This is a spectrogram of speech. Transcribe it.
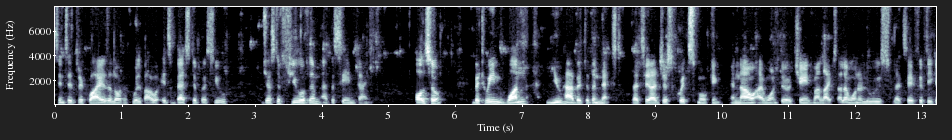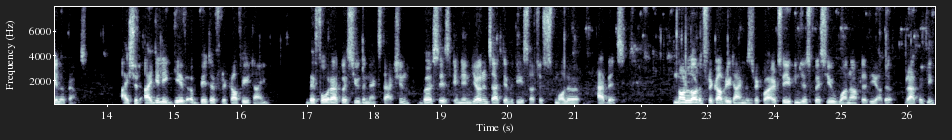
since it requires a lot of willpower, it's best to pursue just a few of them at the same time. Also, between one new habit to the next, let's say I just quit smoking and now I want to change my lifestyle, I want to lose, let's say, 50 kilograms. I should ideally give a bit of recovery time before I pursue the next action versus in endurance activities such as smaller habits, not a lot of recovery time is required. So you can just pursue one after the other rapidly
